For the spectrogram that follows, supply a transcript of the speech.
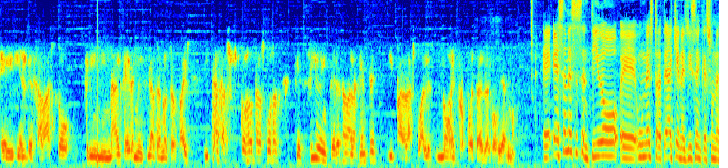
el, el desabasto criminal que hay de medicinas en nuestro país y tantas cosas, otras cosas que sí le interesan a la gente y para las cuales no hay propuestas del gobierno. Eh, ¿Es en ese sentido eh, una estrategia, quienes dicen que es una,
